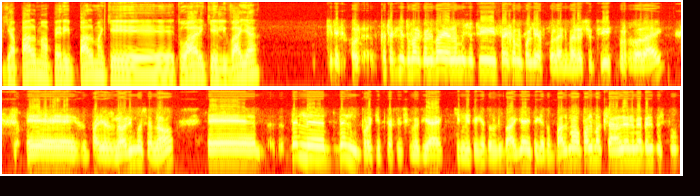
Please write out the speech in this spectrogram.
για Πάλμα, περί Πάλμα και του Άρη και Λιβάγια. Κοίταξε, ο- καταρχήν το Μάρκο Λιβάια νομίζω ότι θα είχαμε πολύ εύκολα ενημερώσει ότι προχωράει. Ε, παλιός γνώριμος εννοώ. Ε, δεν, ε, δεν προκύπτει αυτή τη στιγμή ότι η ΑΕΚ κινείται για τον Λιβάγια είτε για τον Πάλμα. Ο Πάλμα ξαναλέω είναι μια περίπτωση που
